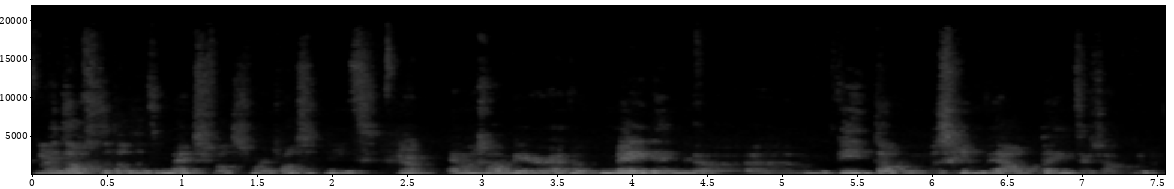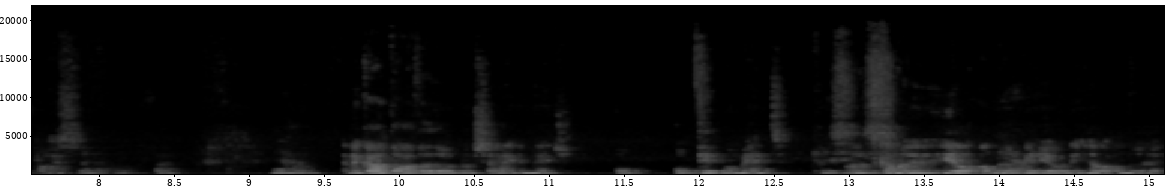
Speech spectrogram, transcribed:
Ja. We dachten dat het een match was, maar het was het niet. Ja. En we gaan weer hè, meedenken eh, wie dan misschien wel beter zou kunnen passen. Of, eh, ja, En dan kan het altijd ook nog zijn een match op, op dit moment. precies. Maar het kan in een heel andere Ja. periode, een heel andere,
